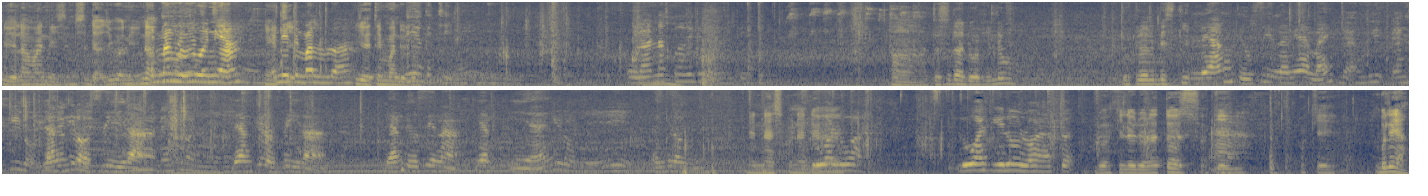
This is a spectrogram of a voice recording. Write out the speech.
yelah manis. Ini sedap juga ni. Nak? Timbang dulu ini ah. Yang Ini kecil. timbang dulu ah. Ya, timbang dulu. kecil ni. Oh, lanas pun ada juga nanti. Ha, tu sudah 2 kilo. 2 kilo lebih sikit. 2条线啦，呢系咪？ Yang di yang kilo. 两 kilo 四啦， Yang kilo ni. 两 kilo 四啦，两条线啦，一二 Kilo ni. 两 kilo。 Nanas pun ada. Dua luar. Dua kilo luar tu. 2 kilo 200. Okey. Ah. Okey. Boleh tak?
